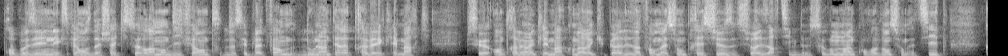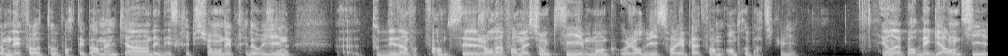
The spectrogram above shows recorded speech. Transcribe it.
proposer une expérience d'achat qui soit vraiment différente de ces plateformes, d'où l'intérêt de travailler avec les marques. Puisque en travaillant avec les marques, on va récupérer des informations précieuses sur les articles de seconde main qu'on revend sur notre site, comme des photos portées par mannequin, des descriptions, des prix d'origine, toutes des enfin, ce genre d'informations qui manquent aujourd'hui sur les plateformes entre particuliers. Et on apporte des garanties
